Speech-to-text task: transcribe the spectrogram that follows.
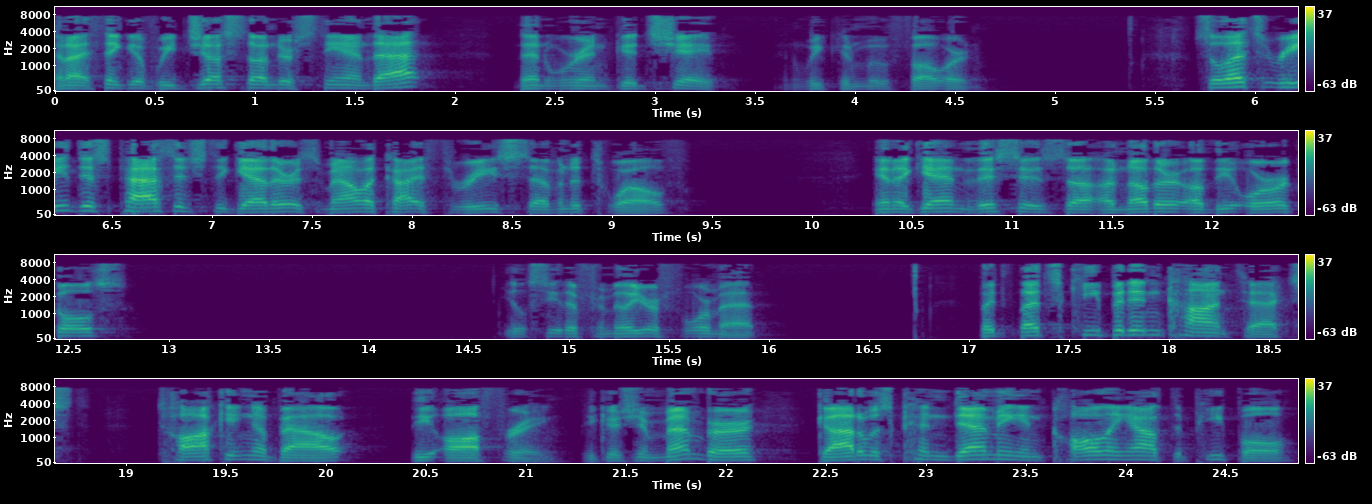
And I think if we just understand that, then we're in good shape and we can move forward. So let's read this passage together. It's Malachi 3, 7 to 12. And again, this is uh, another of the oracles. You'll see the familiar format. But let's keep it in context, talking about the offering. Because remember, God was condemning and calling out the people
